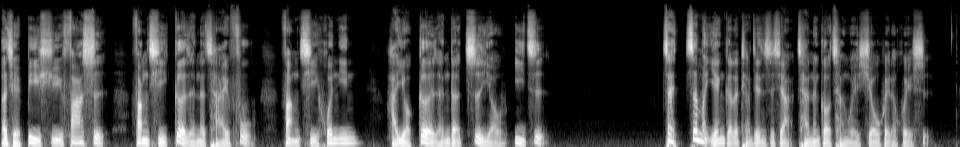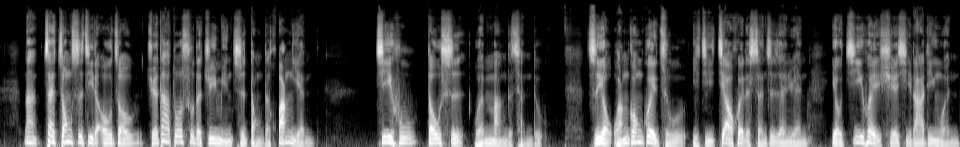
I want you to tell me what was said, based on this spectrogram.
而且必须发誓放弃个人的财富、放弃婚姻，还有个人的自由意志。在这么严格的条件之下，才能够成为修会的会士。那在中世纪的欧洲，绝大多数的居民只懂得方言，几乎都是文盲的程度。只有王公贵族以及教会的神职人员有机会学习拉丁文，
